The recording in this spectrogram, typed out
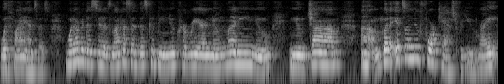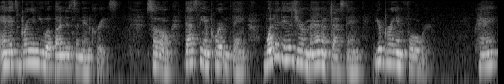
with finances whatever this is. Like I said, this could be new career, new money, new, new job. Um, but it's a new forecast for you, right? And it's bringing you abundance and increase. So that's the important thing. What it is you're manifesting, you're bringing forward. Okay?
